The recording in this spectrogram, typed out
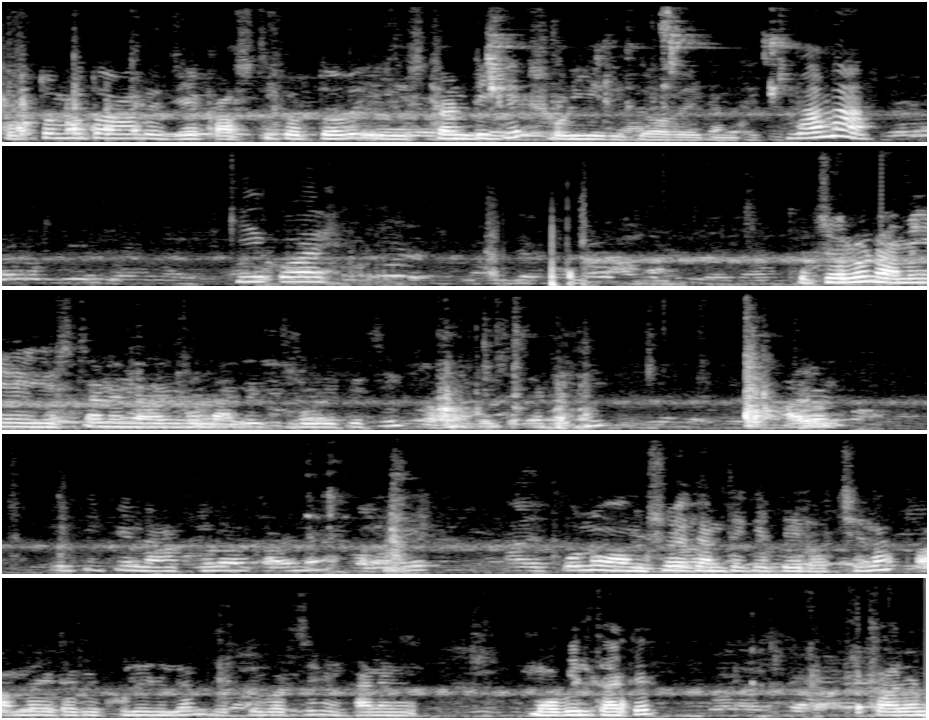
প্রথমত আমাদের যে কাজটি করতে হবে, এই স্ট্যান্ডটিকে সরিয়ে দিতে হবে এখান থেকে। মামা, কি কয়? তো চলুন, আমি এই স্ট্যান্ডের নাট বোল্ট আগে খুলে রেখেছি কারণ এটিকে না খোলার কারণে আমাদের কোনো অংশ এখান থেকে বের হচ্ছে না। আমরা এটাকে খুলে নিলাম, দেখতে পাচ্ছেন এখানে মোবিল থাকে। কারণ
